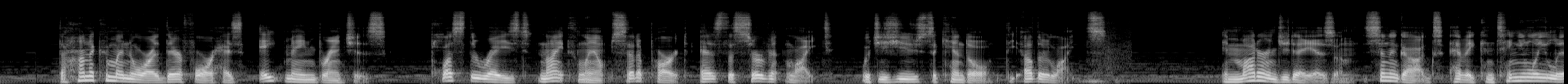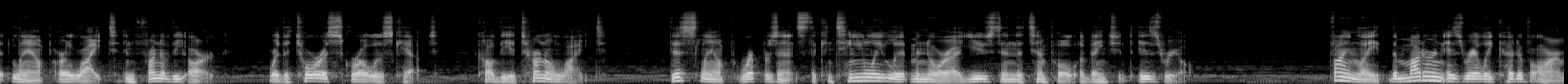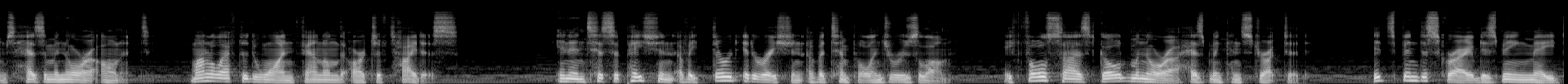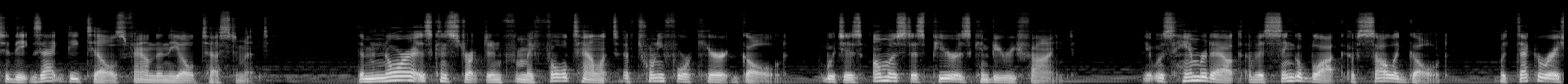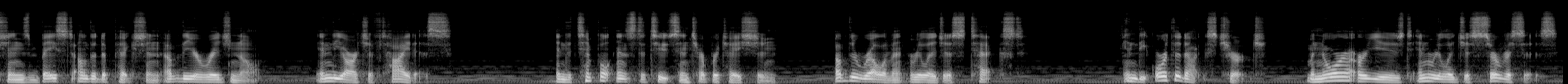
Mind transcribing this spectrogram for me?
The Hanukkah menorah therefore has eight main branches, plus the raised ninth lamp set apart as the servant light which is used to kindle the other lights. In modern Judaism, synagogues have a continually lit lamp or light in front of the ark, where the Torah scroll is kept, called the eternal light. This lamp represents the continually lit menorah used in the temple of ancient Israel. Finally, the modern Israeli coat of arms has a menorah on it, modeled after the one found on the Arch of Titus in anticipation of a third iteration of a temple in Jerusalem. A full sized gold menorah has been constructed. It's been described as being made to the exact details found in the Old Testament. The menorah is constructed from a full talent of 24 karat gold, which is almost as pure as can be refined. It was hammered out of a single block of solid gold, with decorations based on the depiction of the original in the Arch of Titus, In the Temple Institute's interpretation of the relevant religious text. In the Orthodox Church, menorah are used in religious services.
